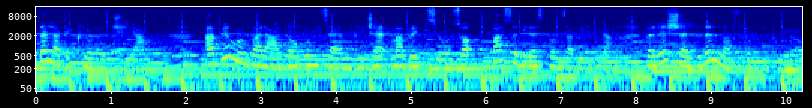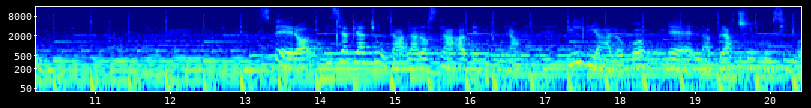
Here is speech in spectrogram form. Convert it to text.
della tecnologia. Abbiamo imparato un semplice ma prezioso passo di responsabilità per le scelte del nostro futuro. Spero vi sia piaciuta la nostra avventura. Il dialogo e l'abbraccio inclusivo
